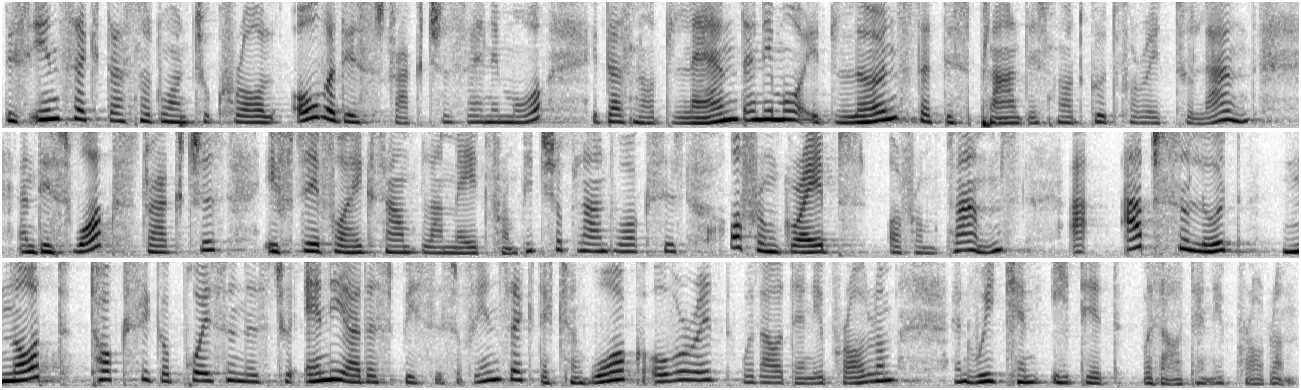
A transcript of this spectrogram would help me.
this insect does not want to crawl over these structures anymore. It does not land anymore. It learns that this plant is not good for it to land. And these wax structures, if they, for example, are made from pitcher plant waxes or from grapes or from plums, are absolute not toxic or poisonous to any other species of insect. They can walk over it without any problem, and we can eat it without any problem.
